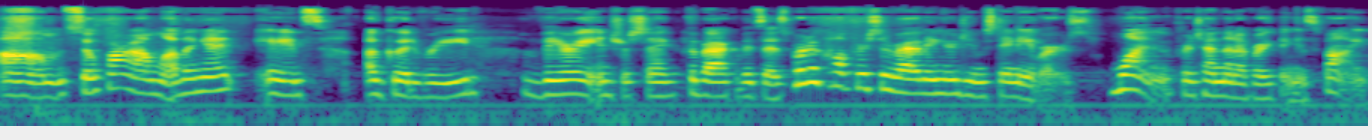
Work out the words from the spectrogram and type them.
Um, so far I'm loving it. It's a good read. Very interesting. The back of it says, protocol for surviving your doomsday neighbors. One, pretend that everything is fine.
